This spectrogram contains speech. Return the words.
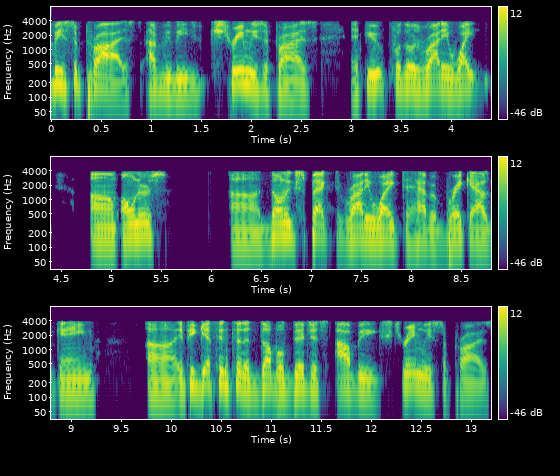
be surprised. I would be extremely surprised if you for those Roddy White um, owners. Uh, don't expect Roddy White to have a breakout game. Uh, if he gets into the double digits, I'll be extremely surprised.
